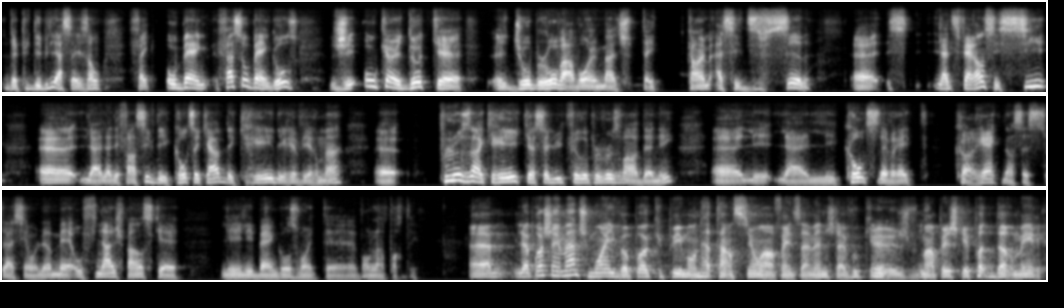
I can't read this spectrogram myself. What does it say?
depuis le début de la saison. Fait au face aux Bengals, j'ai aucun doute que Joe Burrow va avoir un match peut-être quand même assez difficile. la différence, c'est si euh, la, défensive des Colts est capable de créer des revirements, euh, plus en créer que celui que Philip Rivers va en donner. Euh, les, les, Colts devraient être corrects dans cette situation-là, mais au final, je pense que les, Bengals vont, vont l'emporter. le prochain match, moi, il ne va pas occuper mon attention en fin de semaine. Je t'avoue que hmm. je ne m'empêcherai pas de dormir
